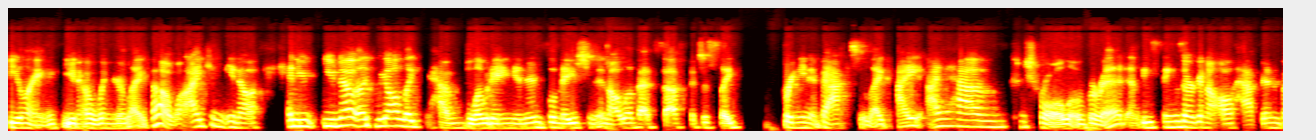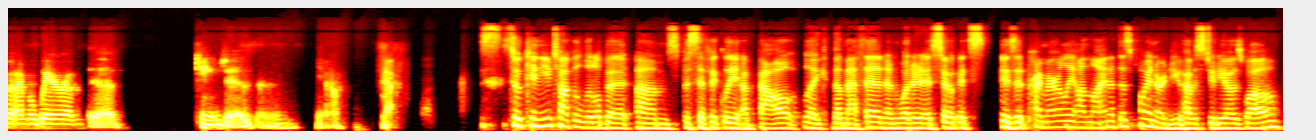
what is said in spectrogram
feeling, you know, when you're like, oh, well, I can, you know, and you, you know, like we all like have bloating and inflammation and all of that stuff, but just like bringing it back to like, I, I have control over it and these things are going to all happen, but I'm aware of the changes and, you know, yeah. So can you talk a little bit um, specifically about like the method and what it is? So it's, is it primarily online at this point or do you have a studio as well?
